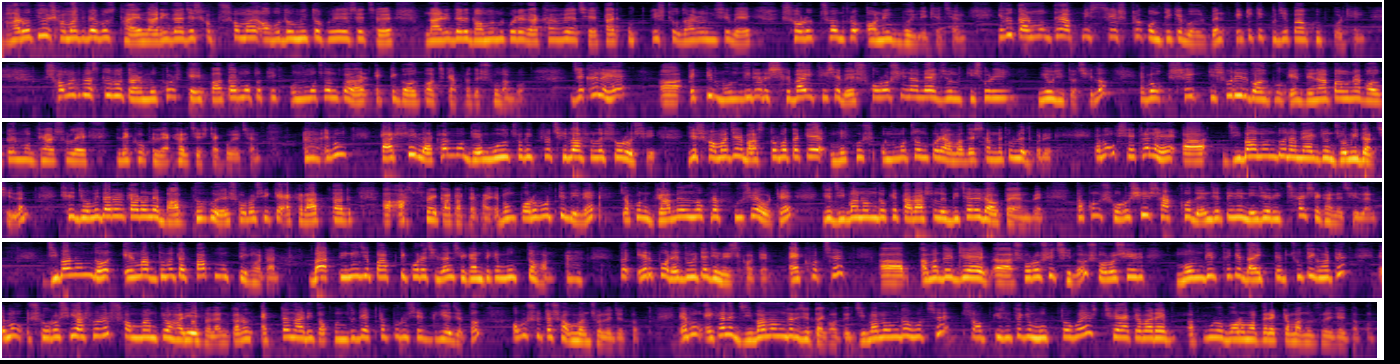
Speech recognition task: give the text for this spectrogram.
ভারতীয় সমাজ ব্যবস্থায় নারীরা যে সবসময় অবদমিত হয়ে এসেছে, নারীদের দমন করে রাখা হয়েছে, তার উৎকৃষ্ট উদাহরণ হিসেবে শরৎচন্দ্র অনেক বই লিখেছেন। কিন্তু তার মধ্যে আপনি শ্রেষ্ঠ কোনটিকে বলবেন, এটিকে খুঁজে পাওয়া খুব কঠিন। সমাজ বাস্তবতার মুখোশকে পাতার মতো ঠিক উন্মোচন করার একটি গল্প আজকে আপনাদের শোনাবো। যেখানে একটি মন্দিরের সেবায়িত হিসেবে ষোড়শী নামে একজন কিশোরী নিয়োজিত ছিল এবং সেই কিশোরীর গল্পকে দেনা পাওনা গল্পের মধ্যে আসলে লেখক লেখার চেষ্টা করেছেন। এবং তার সেই লেখার মধ্যে মূল চরিত্র ছিল আসলে ষোড়শী, যে সমাজের বাস্তবতাকে মুখোশ উন্মোচন করে আমাদের সামনে তুলে ধরে। এবং সেখানে জীবানন্দ নামে একজন জমিদার ছিলেন। সেই জমিদারের কারণে বাধ্য হয়ে ষোড়শীকে এক রাত তার আশ্রয় কাটাতে হয় এবং পরবর্তী দিনে যখন গ্রামের লোকরা ফুসে ওঠে যে জীবানন্দকে তারা আসলে বিচারের আওতায় আনবে, তখন ষোড়শীর সাক্ষ্য দেন যে তিনি নিজের ইচ্ছায় সেখানে ছিলেন। জীবানন্দ এর মাধ্যমে তার পাপ মুক্তি ঘটান। বা তিনি যে পাপটি করেছিলেন সেখান থেকে মুক্ত হন। তো এরপরে দুইটা জিনিস ঘটে। এক হচ্ছে আমাদের যে ষোড়শী ছিল, ষোড়শীর মন্দির থেকে দায়িত্বের চ্যুতি ঘটে এবং ষোড়শী আসলে সম্মানকেও হারিয়ে ফেলেন। কারণ একটা নারী তখন যদি একটা পুরুষের বিয়ে যেত, অবশ্যই তার সম্মান চলে যেত। এবং এখানে জীবানন্দের যেটা ঘটে, জীবানন্দ হচ্ছে সবকিছু থেকে মুক্ত হয়ে সে একেবারে পুরো বড় মাপের একটা মানুষ হয়ে যায় তখন।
